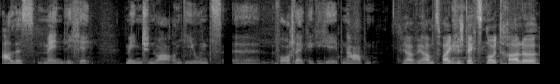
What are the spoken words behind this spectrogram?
alles männliche Menschen waren, die uns äh, Vorschläge gegeben haben. Ja, wir haben zwei geschlechtsneutrale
